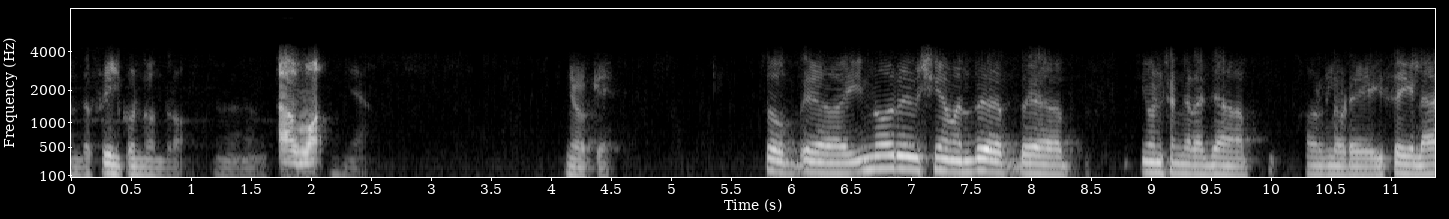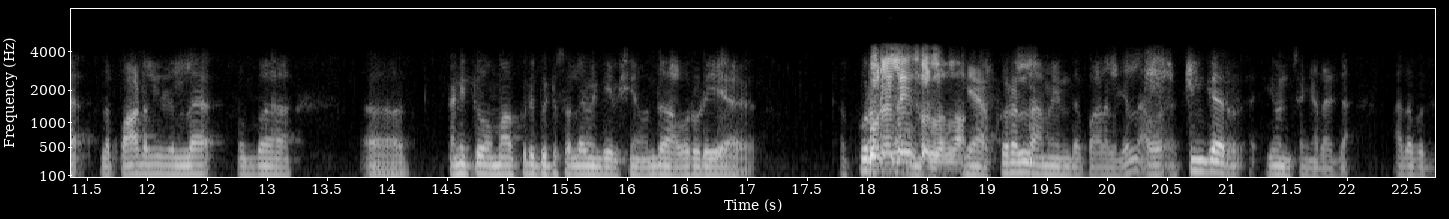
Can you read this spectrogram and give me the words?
அந்த ஃபீல் கொண்டு வந்துரும். ஆமா ஓகே ஸோ இன்னொரு விஷயம் வந்து யுவன் சங்கர் ராஜா அவர்களுடைய இசையில் இல்லை பாடல்களில் ரொம்ப அஹ், தனித்துவமா குறிப்பிட்டு சொல்ல வேண்டிய விஷயம் வந்து அவருடைய குரலே சொல்லலாம். குரல் அமைந்த பாடல்கள் அவர் சிங்கர் யுவன் சங்கர் ராஜா அதை பற்றி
